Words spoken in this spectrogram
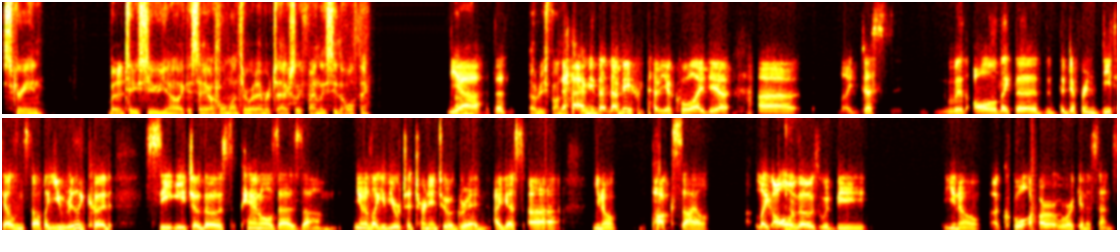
screen but it takes you you know like i say a whole month or whatever to actually finally see the whole thing yeah that, that'd be fun I mean that that'd be that'd be a cool idea. Uh, like just with all like the, the the different details and stuff. Like you really could see each of those panels as um you know like if you were to turn into a grid, I guess uh you know puck style. Like all of those would be you know a cool artwork in a sense.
